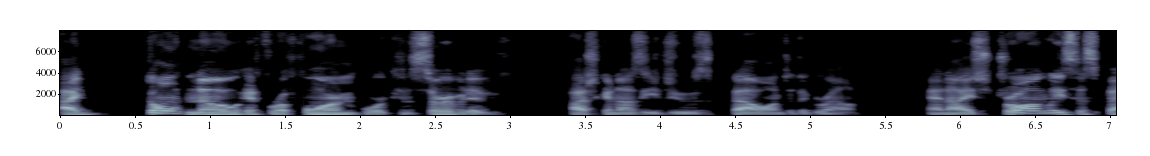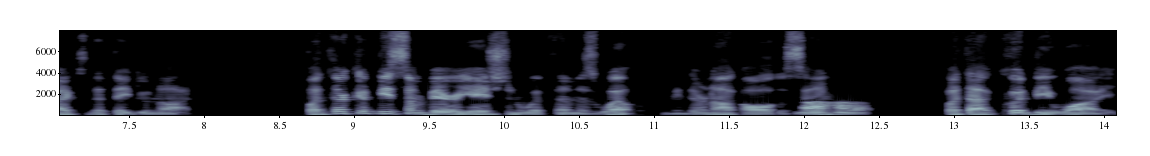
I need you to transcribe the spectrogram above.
I don't know if Reform or conservative Ashkenazi Jews bow onto the ground, and I strongly suspect that they do not. But there could be some variation with them as well. I mean, they're not all the same, Uh-huh. but that could be why.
